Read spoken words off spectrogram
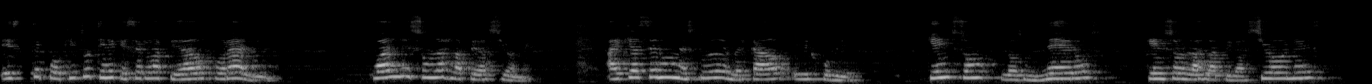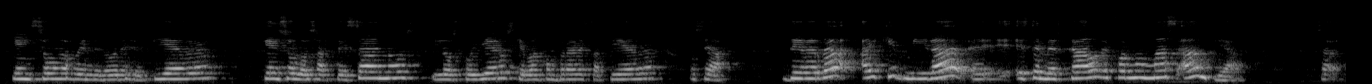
Este poquito tiene que ser lapidado por alguien. ¿Cuáles son las lapidaciones? Hay que hacer un estudio de mercado y descubrir quién son los mineros, quién son las lapidaciones, quién son los vendedores de piedra, quién son los artesanos y los joyeros que van a comprar esta piedra. O sea, de verdad hay que mirar eh, este mercado de forma más amplia o sea,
